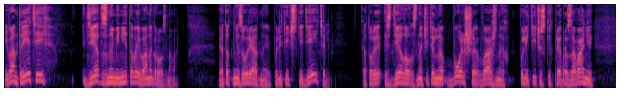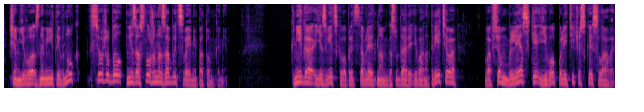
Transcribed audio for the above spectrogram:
Иван III — дед знаменитого Ивана Грозного. Этот незаурядный политический деятель, который сделал значительно больше важных политических преобразований, чем его знаменитый внук, все же был незаслуженно забыт своими потомками. Книга Язвицкого представляет нам государя Ивана III во всем блеске его политической славы.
